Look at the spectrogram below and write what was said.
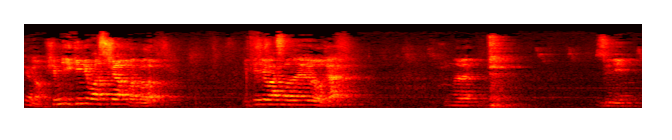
Yok. Yok. Şimdi ikinci basışa bakalım. İkinci basmada neler olacak? Şunları sileyim.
